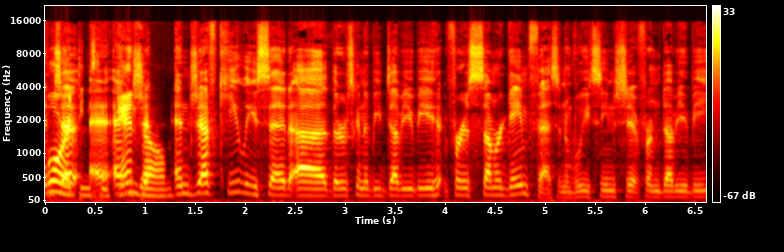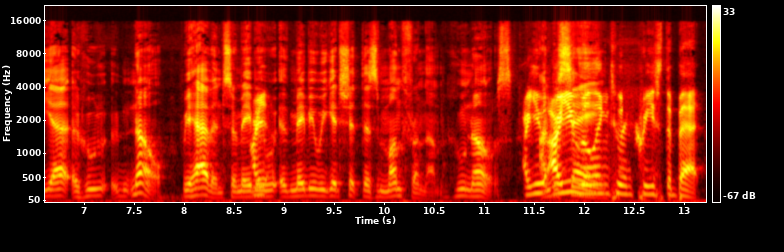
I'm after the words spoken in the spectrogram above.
for Je- DC and, Je- and Geoff Keighley said uh, there's going to be WB for his summer game fest, and have we seen shit from WB yet? Who? No, we haven't. So maybe you- maybe we get shit this month from them. Who knows? are you are you saying, willing to increase the bet?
